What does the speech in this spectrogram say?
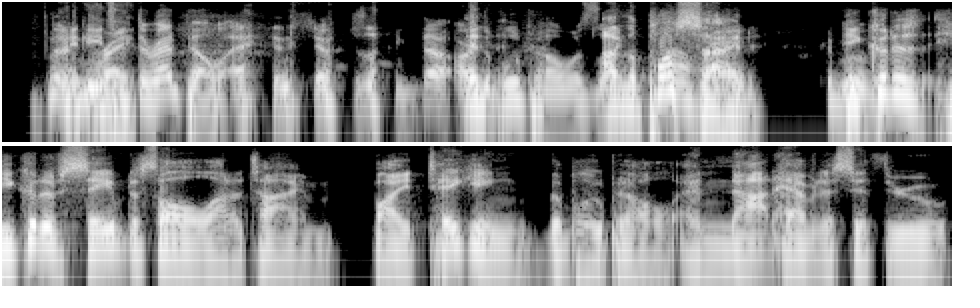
and he Right. took the red pill, and it was like, no, or And the blue pill was like On the plus oh, side, good he could have he could have saved us all a lot of time by taking the blue pill and not having to sit through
